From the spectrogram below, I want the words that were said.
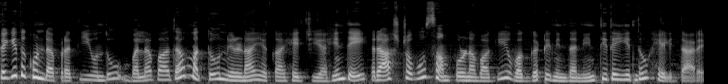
ತೆಗೆದುಕೊಂಡ ಪ್ರತಿಯೊಂದು ಬಲವಾದ ಮತ್ತು ನಿರ್ಣಾಯಕ ಹೆಜ್ಜೆಯ ಹಿಂದೆ ರಾಷ್ಟ್ರವು ಸಂಪೂರ್ಣವಾಗಿ ಒಗ್ಗಟ್ಟಿನಿಂದ ನಿಂತಿದೆ ಎಂದು ಹೇಳಿದ್ದಾರೆ.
